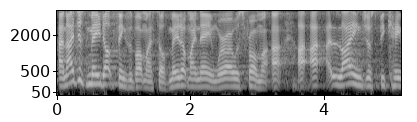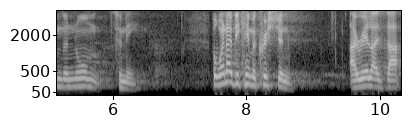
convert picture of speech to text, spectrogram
and I just made up things about myself, made up my name, where I was from. I, I, lying just became the norm to me. But when I became a Christian, I realized that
